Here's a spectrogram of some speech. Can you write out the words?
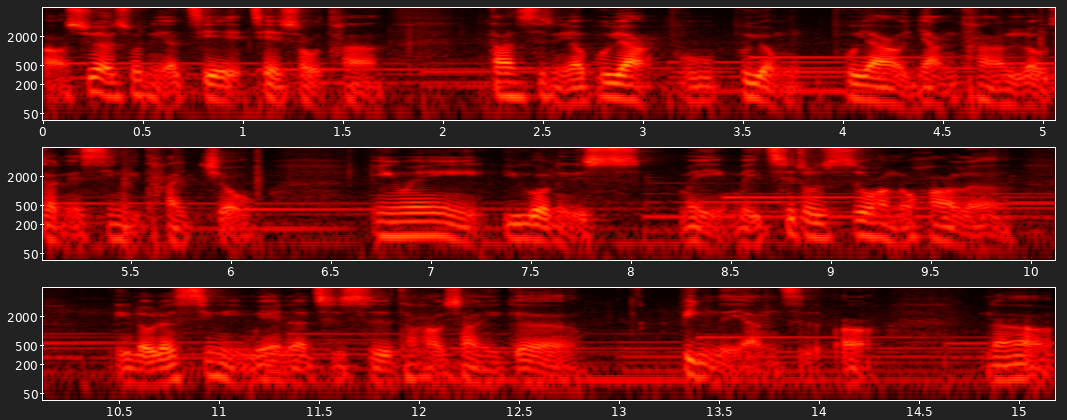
啊。虽然说你要接接受它。但是你要不要不不用不要让它留在你心里太久，因为如果你是每每次都失望的话呢，你留在心里面呢，其实它好像一个病的样子啊。那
